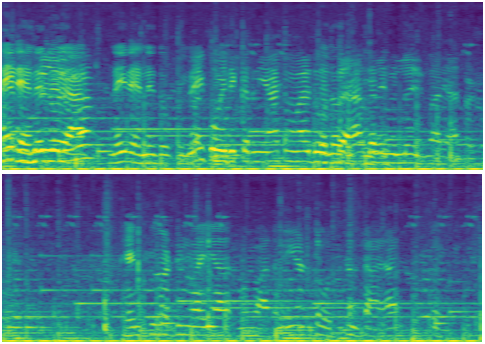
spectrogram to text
नहीं रहने दो यार नहीं रहने दो नहीं कोई दिक्कत नहीं यार तुम हमारे दोस्त चलो, यार गले मिल लो एक बार यार थैंक यू अर्जुन भाई यार। कोई बात नहीं है तो चलता है यार।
